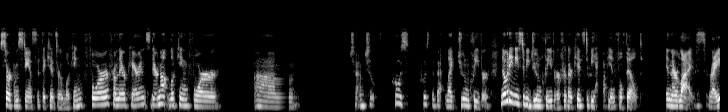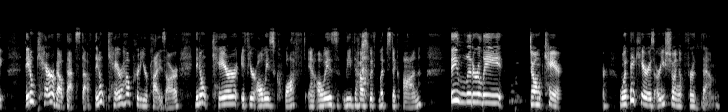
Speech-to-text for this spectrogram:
circumstance that the kids are looking for from their parents. They're not looking for um, who's who's the best like June Cleaver. Nobody needs to be June Cleaver for their kids to be happy and fulfilled in their lives, right? They don't care about that stuff. They don't care how pretty your pies are. They don't care if you're always coiffed and always leave the house with lipstick on. They literally don't care. What they care is are you showing up for them?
